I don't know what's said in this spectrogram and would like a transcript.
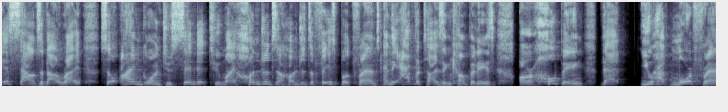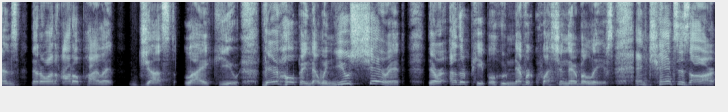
it sounds about right, so I'm going to send it to my hundreds and hundreds of Facebook friends, and the advertising companies are hoping that you have more friends that are on autopilot just like you. They're hoping that when you share it, there are other people who never question their beliefs. And chances are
